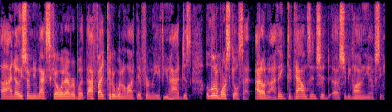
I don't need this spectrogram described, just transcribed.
Uh, I know he's from New Mexico, whatever, but that fight could have went a lot differently if you had just a little more skill set. I don't know. I think Townsend should uh, should be gone in the UFC.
